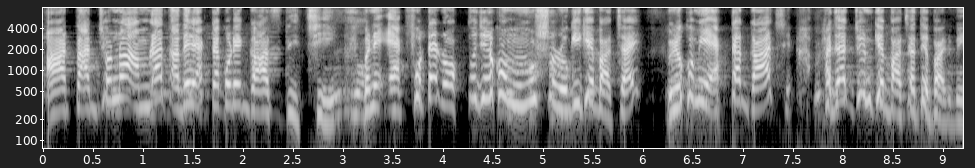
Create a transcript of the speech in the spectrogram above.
আর তার জন্য আমরা তাদের একটা করে গাছ দিচ্ছি। মানে এক ফোঁটা রক্ত যেরকম মুমূর্ষ রোগীকে বাঁচায় ওইরকমই একটা গাছ হাজার জনকে বাঁচাতে পারবে।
